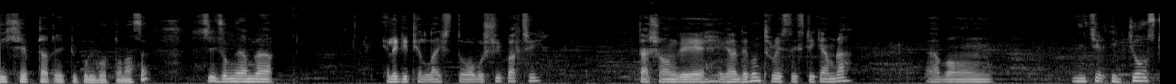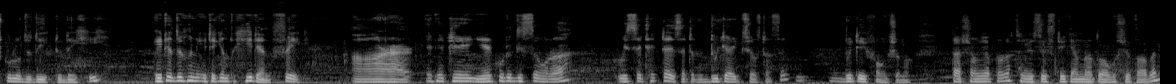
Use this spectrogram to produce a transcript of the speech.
এই শেপটাতে একটু পরিবর্তন আছে। সেই জন্য আমরা এলইডি টেল লাইটস তো অবশ্যই পাচ্ছি। তার সঙ্গে এখানে দেখুন থ্রি সিক্সটি ক্যামেরা এবং নিচের এক্সস্টগুলো যদি একটু দেখি, এটা দেখুন, এটা কিন্তু হিডেন ফেক আর এটাকে ইয়ে করে দিচ্ছে ওরা ওই সেট একটা এই সেটাতে দুইটা এক্সস্ট আছে, দুইটাই ফাংশনাল তার সঙ্গে আপনারা থ্রি সিক্সটি ক্যামেরা তো অবশ্যই পাবেন।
